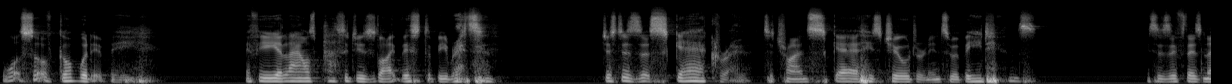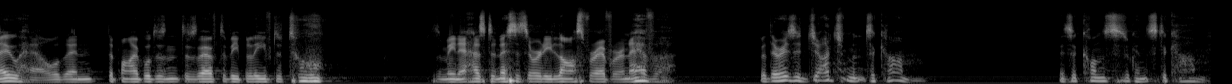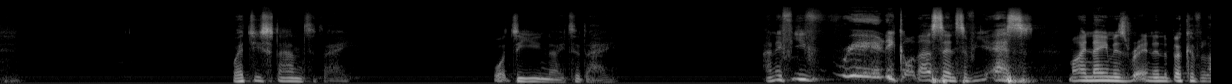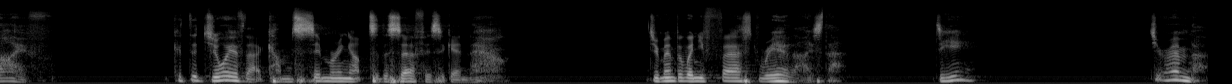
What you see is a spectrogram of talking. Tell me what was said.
what sort of God would it be if he allows passages like this to be written? just as a scarecrow to try and scare his children into obedience. He says, if there's no hell, then the Bible doesn't deserve to be believed at all. Doesn't mean it has to necessarily last forever and ever. But there is a judgment to come, there's a consequence to come. Where do you stand today? What do you know today? And if you've really got that sense of, yes, my name is written in the book of life. Could the joy of that come simmering up to the surface again now? Do you remember when you first realized that? Do you? Do you remember?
